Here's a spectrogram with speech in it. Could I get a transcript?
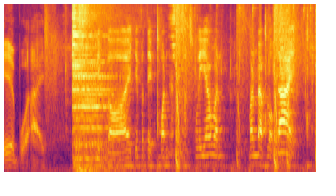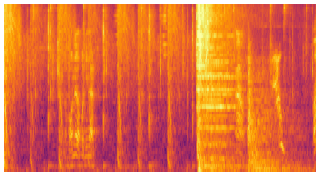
Yeah, boy. เรียบร้อยเจฟสเต็ปบอลหักเลี้ยวมันมันแบบหลบได้เราขอเลือกคนนี้ก่อนอ้าวไป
